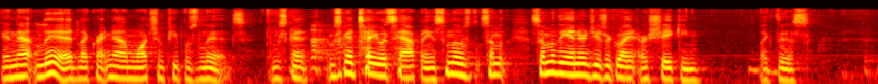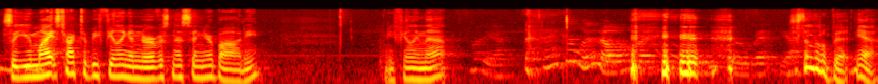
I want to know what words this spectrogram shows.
And that lid, like right now I'm watching people's lids. I'm just gonna, I'm just gonna tell you what's happening. Some of those, some, of some of the energies are going, are shaking like this. So you might start to be feeling a nervousness in your body. Are you feeling that? Oh yeah, I think a little, but a little bit, yeah. Just a little bit, yeah.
